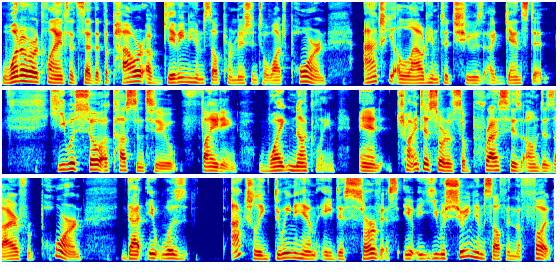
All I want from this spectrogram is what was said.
One of our clients had said that the power of giving himself permission to watch porn actually allowed him to choose against it. he was so accustomed to fighting, white knuckling, and trying to sort of suppress his own desire for porn that it was actually doing him a disservice. He was shooting himself in the foot.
